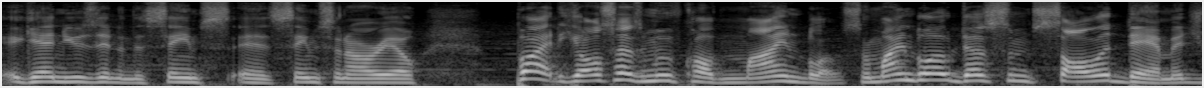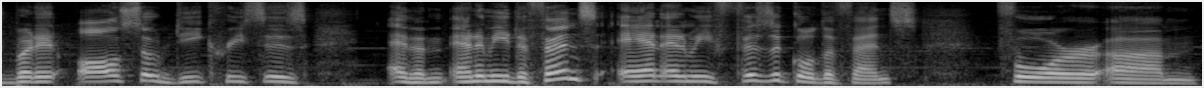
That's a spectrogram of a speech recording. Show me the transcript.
again, use it in the same uh, same scenario. But he also has a move called Mind Blow. So Mind Blow does some solid damage, but it also decreases enemy defense and enemy physical defense for um,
